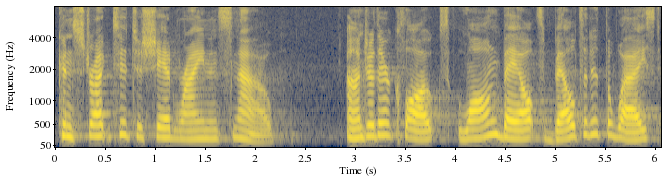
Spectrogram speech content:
constructed to shed rain and snow. Under their cloaks, long belts belted at the waist,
